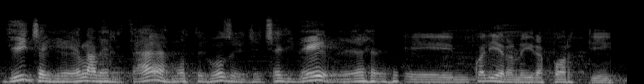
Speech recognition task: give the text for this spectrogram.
dice che è la verità, molte cose c'è di vero. Eh. E quali erano i rapporti eh,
